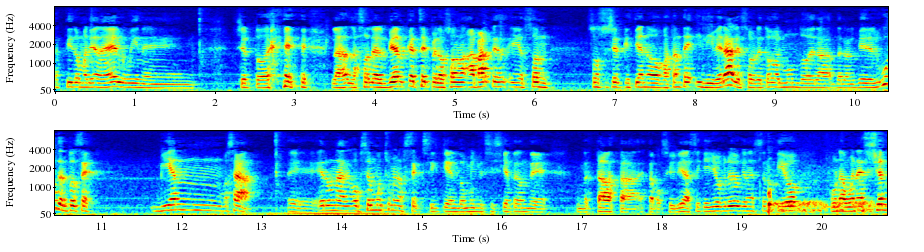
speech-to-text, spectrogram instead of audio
estilo Mariana Elwin, ¿cierto? la, la zona del Biar, Pero son, aparte, ellos son son social cristianos bastante iliberales, sobre todo el mundo de la, de la y el Good. Entonces, bien, o sea, eh, era una opción mucho menos sexy que en 2017 donde, donde estaba esta, esta posibilidad. Así que yo creo que en ese sentido fue una buena decisión.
